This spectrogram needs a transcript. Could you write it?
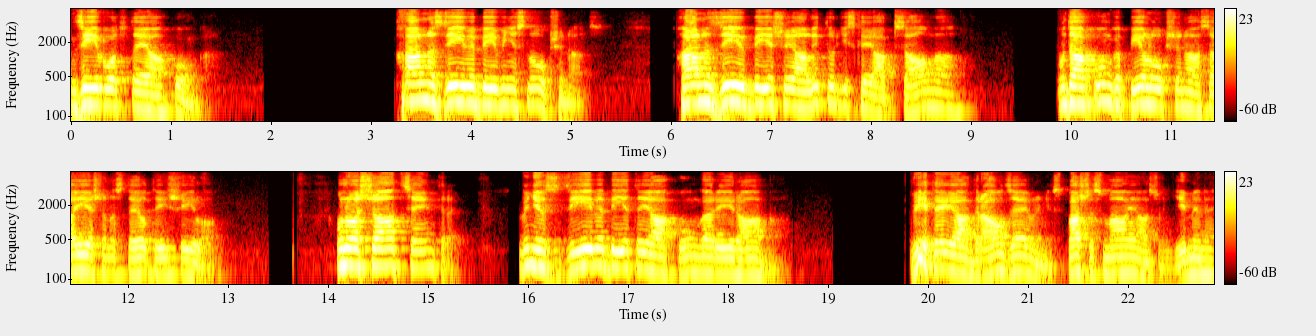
dzīvot tajā kungā. Hannas dzīve bija viņas lūkšanās. Hannas dzīve bija šajā liturģiskajā psalmā, un tā kunga pielūgšanās aiešanas teltī šīlā. Un no šā centra viņas dzīve bija tajā kunga arī rāmā vietējā draudzē, viņas pašas mājās un ģimenē.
